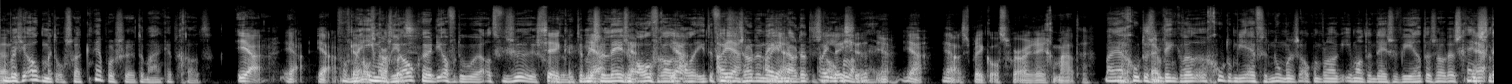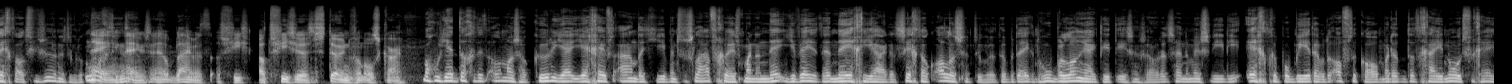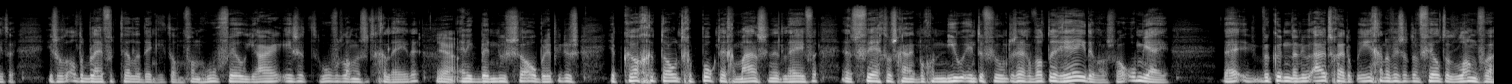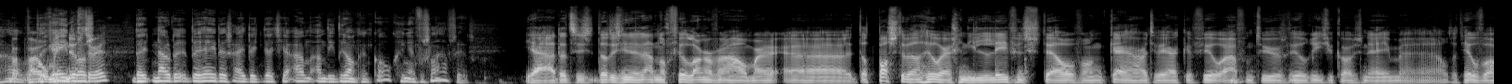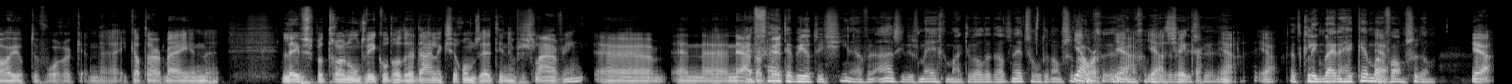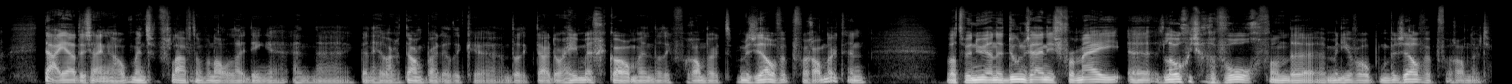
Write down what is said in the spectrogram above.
Omdat je ook met Oscar Knippers te maken hebt gehad. Ja, ja, ja. Volgens mij iemand die ook die af en toe adviseur is. Zeker. Tenminste, ja, lezen ja, overal ja. alle interviews oh, en zo. Dan denk je, nou, dat is oh, wel belangrijk. Ja, ja, ja, spreken Oscar regelmatig. Maar ja, goed, dus ik denk wel goed om die even te noemen. Dat is ook een belangrijk iemand in deze wereld en zo. Dat is geen slechte adviseur natuurlijk. Nee, nee, we zijn heel blij met advies, advies en steun van Oscar. Maar goed, jij dacht dat dit allemaal zou kunnen. Jij, jij geeft aan dat je, je bent verslaafd geweest, maar dan, je weet het, negen jaar, dat zegt ook alles natuurlijk. Dat betekent hoe belangrijk dit is en zo. Dat zijn de mensen die, die echt geprobeerd hebben eraf te komen. Maar dat, dat ga je nooit vergeten. Je zult altijd blijven vertellen, denk ik dan, van hoeveel jaar is het, hoeveel lang is het geleden. Ja. En ik ben nu sober. Heb je dus je hebt kracht getoond, gepokt en gemaasd in het leven. En het vergt waarschijnlijk nog een nieuw interview om te zeggen wat de reden was. Waarom jij. We kunnen daar nu uitgebreid op ingaan, of is dat een veel te lang verhaal? Maar waarom de reden was, dat, Nou, de, de reden is eigenlijk dat, dat je aan, aan die drank en kook ging en verslaafd werd. Ja, dat is, dat is inderdaad nog veel langer verhaal. Maar uh, dat paste wel heel erg in die levensstijl van keihard werken, veel avontuur, veel risico's nemen. Uh, altijd heel veel hooi op de vork. En uh, ik had daarbij een levenspatroon ontwikkeld dat uiteindelijk zich omzet in een verslaving. En, nou ja, in dat werd... heb je dat in China of in Azië dus meegemaakt, terwijl dat had net zo goed in Amsterdam ja, hoor, ja, ja, zeker. Ja, ja. dat klinkt bijna herkenbaar voor Amsterdam. Ja, nou ja, er zijn een hoop mensen verslaafd aan van allerlei dingen. En ik ben heel erg dankbaar dat ik, dat ik daar doorheen ben gekomen en dat ik veranderd, mezelf heb veranderd. En wat we nu aan het doen zijn, is voor mij het logische gevolg van de manier waarop ik mezelf heb veranderd.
